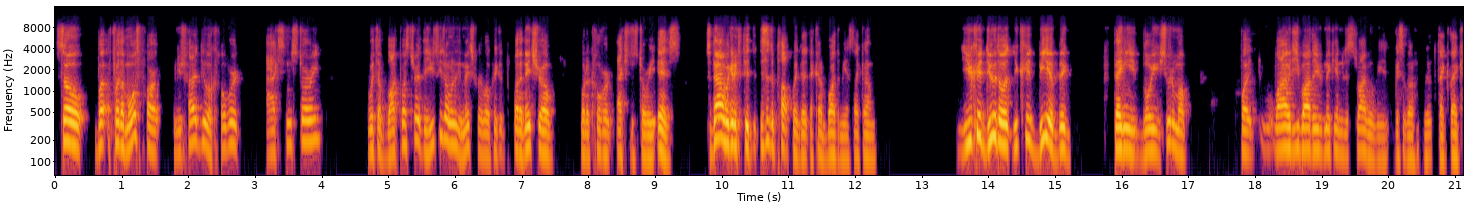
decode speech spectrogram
So, but for the most part, when you try to do a covert action story with a blockbuster, they usually don't really mix very well because by the nature of what a covert action story is. So now we're gonna this is the plot point that, that kind of bothered me. It's like um you could do those you could be a big bangy blowy shoot 'em up, but why would you bother even making a spy movie? I guess about like like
